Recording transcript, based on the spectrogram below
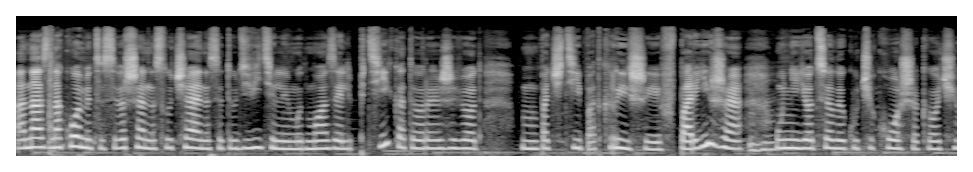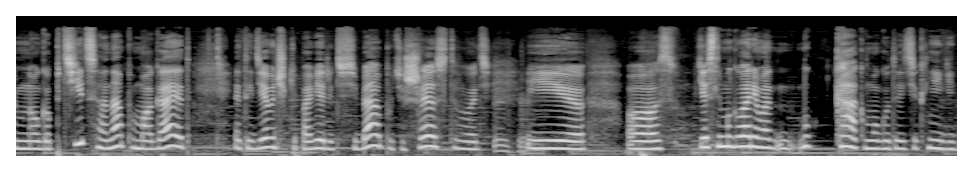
Она знакомится совершенно случайно с этой удивительной мадемуазель Пти, которая живет почти под крышей в Париже. Угу. У нее целая куча кошек и очень много птиц. Она помогает этой девочке поверить в себя, путешествовать. Угу. И э, если мы говорим о, ну, как могут эти книги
